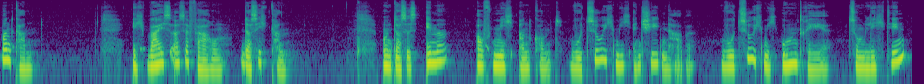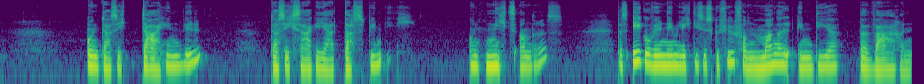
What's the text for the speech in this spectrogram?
man kann. Ich weiß aus Erfahrung, dass ich kann. Und dass es immer auf mich ankommt, wozu ich mich entschieden habe, wozu ich mich umdrehe, zum Licht hin und dass ich dahin will, dass ich sage, ja, das bin ich und nichts anderes. Das Ego will nämlich dieses Gefühl von Mangel in dir bewahren.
